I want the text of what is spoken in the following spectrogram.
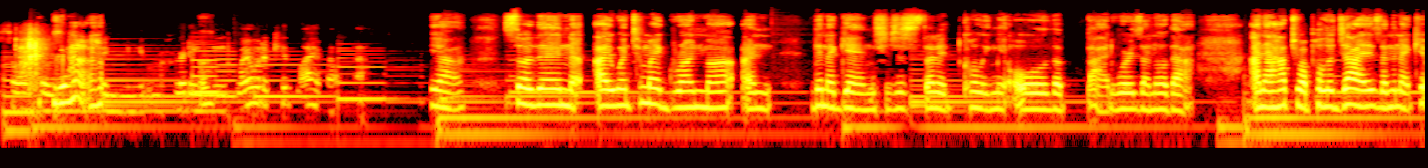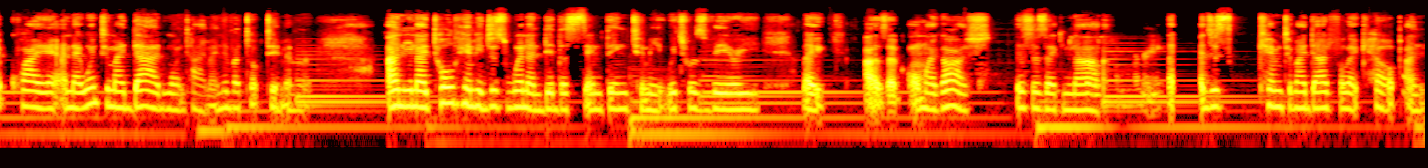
so and so's Yeah. touching me or hurting me. Why would a kid lie about that? Yeah. So then I went to my grandma, and then again, she just started calling me all the bad words and all that. And I had to apologize, and then I kept quiet. And I went to my dad one time. I never talked to him ever. And when I told him, he just went and did the same thing to me, which was very, like, I was like, oh my gosh, this is like not. Sorry. I just came to my dad for like help, and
